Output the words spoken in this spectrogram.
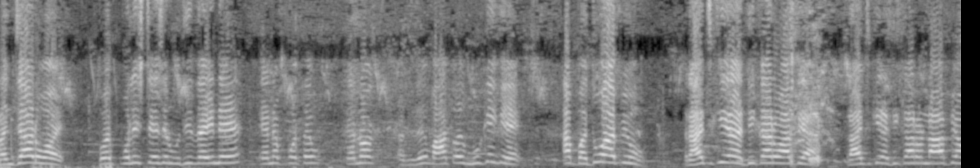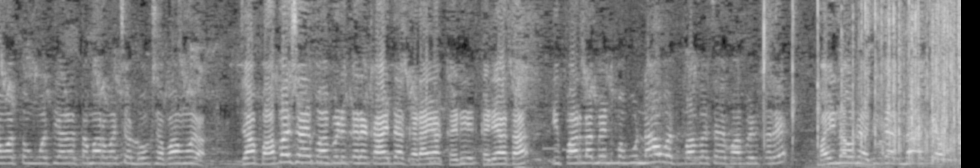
રંજાડ હોય, કોઈ પોલીસ સ્ટેશન ઉધી દઈને એને પોતે એનો વાત મૂકી કે, આ બધું આપ્યું. રાજકીય અધિકારો આપ્યા. રાજકીય અધિકારો ના આપ્યા હોત તો હું અત્યારે તમારા વચ્ચે લોકસભામાં જ્યાં બાબા સાહેબ આંબેડકરે કાયદા ઘડાયા કર્યા હતા એ પાર્લામેન્ટમાં હું ના હોત, બાબા સાહેબ આંબેડકરે મહિલાઓને અધિકાર ના આપ્યા હોત.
